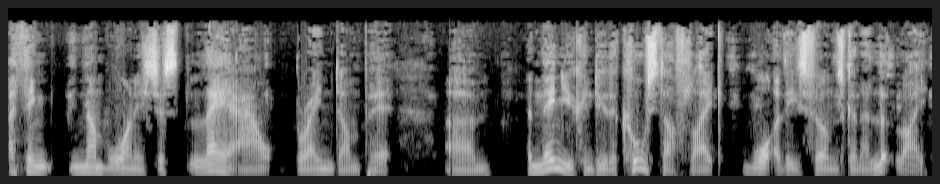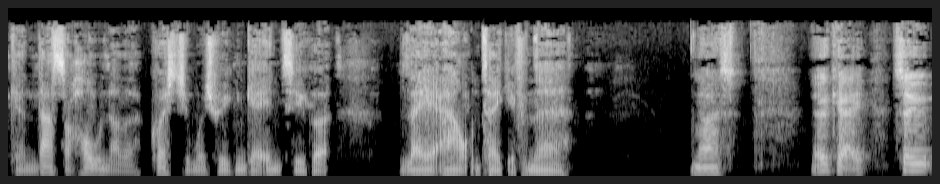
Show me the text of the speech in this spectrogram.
I think number one is just lay it out, brain dump it. Um, and then you can do the cool stuff like what are these films going to look like? And that's a whole nother question, which we can get into, but lay it out and take it from there. Nice. Okay. So,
